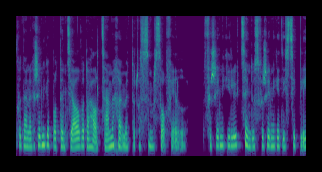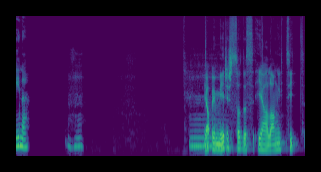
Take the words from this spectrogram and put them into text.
von diesen verschiedenen Potenzialen, die da halt zusammenkommen, dass wir so viele verschiedene Leute sind aus verschiedenen Disziplinen. Mhm. Mm. Ja, bei mir ist es so, dass ich lange Zeit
